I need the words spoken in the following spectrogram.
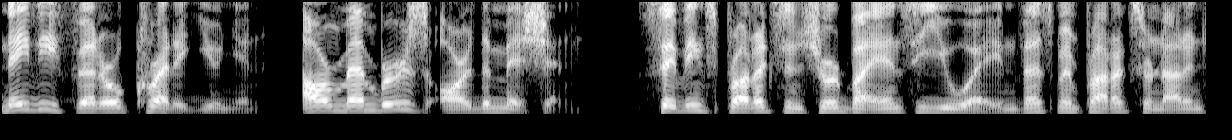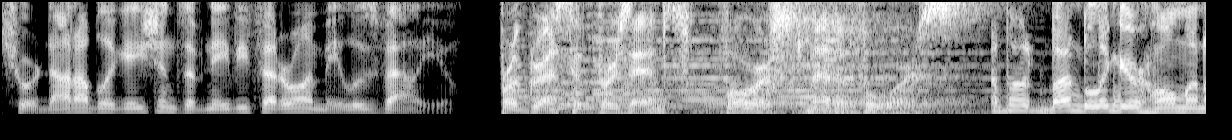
Navy Federal Credit Union. Our members are the mission. Savings products insured by NCUA. Investment products are not insured, not obligations of Navy Federal and may lose value. Progressive presents Forced Metaphors about bundling your home and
